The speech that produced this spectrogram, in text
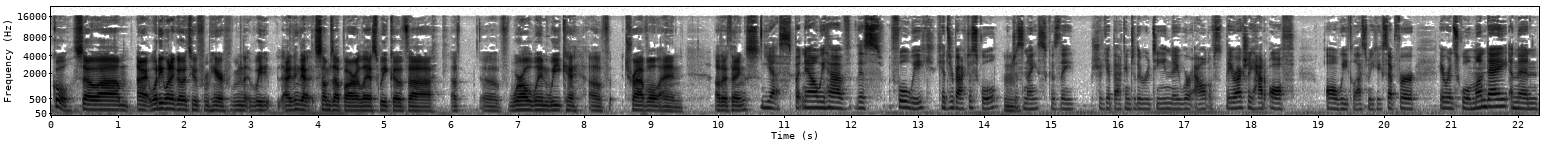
Cool. So, um, all right, what do you want to go to from here? From the, we, I think that sums up our last week of uh, of, of whirlwind week of travel and other things. Yes, but now we have this full week. Kids are back to school, which is nice because they should get back into the routine. They were out of, they were actually had off all week last week, except for they were in school Monday and then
